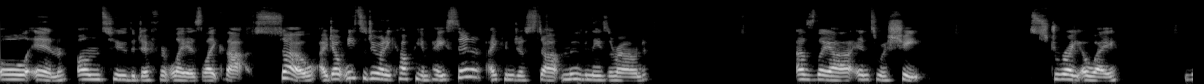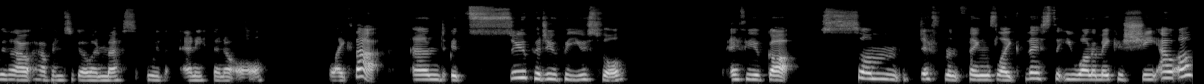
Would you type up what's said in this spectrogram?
all in onto the different layers like that. So I don't need to do any copy and pasting. I can just start moving these around as they are into a sheet straight away without having to go and mess with anything at all like that. And it's super duper useful if you've got some different things like this that you want to make a sheet out of,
